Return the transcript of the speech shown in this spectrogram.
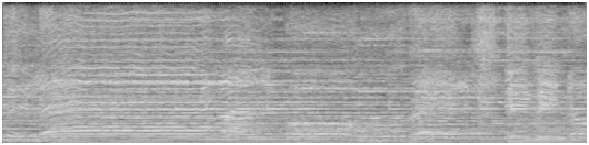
te eleva al poder divino.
